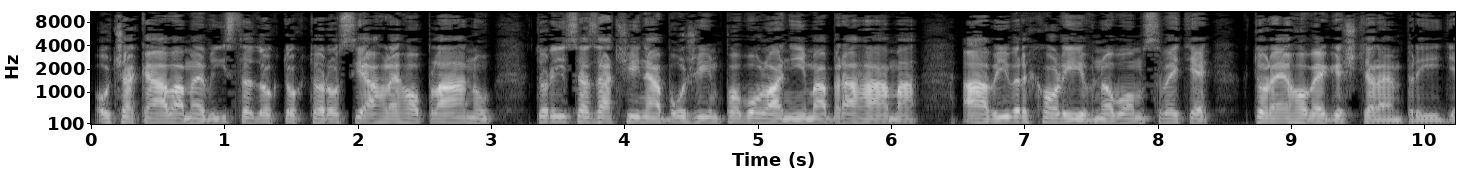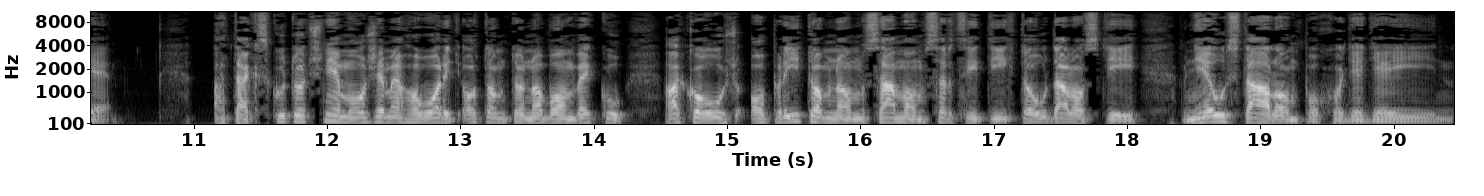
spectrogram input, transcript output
Očakávame výsledok tohto rozsiahleho plánu, ktorý sa začína Božím povolaním Abraháma a vyvrcholí v novom svete, ktorého vek ešte len príde. A tak skutočne môžeme hovoriť o tomto novom veku, ako už o prítomnom samom srdci týchto udalostí v neustálom pochode dejín.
